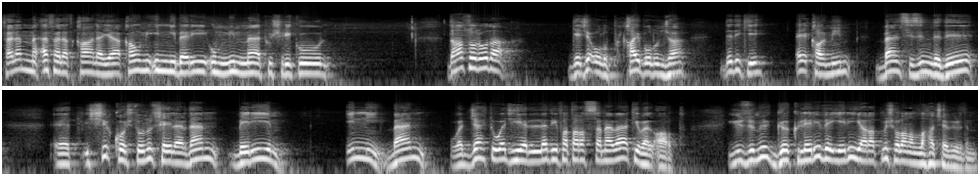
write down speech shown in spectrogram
Felemme efelet kâle ya kavmi inni beri'un mimma tuşrikûn. Daha sonra o da gece olup kaybolunca dedi ki ey kavmim ben sizin dedi e, şirk koştuğunuz şeylerden beriyim. İnni ben veccehtu vechiyellezî fataras semavati vel ard Yüzümü gökleri ve yeri yaratmış olan Allah'a çevirdim.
